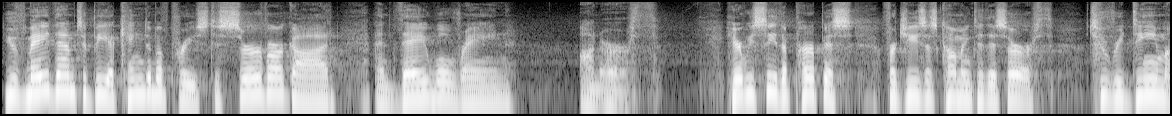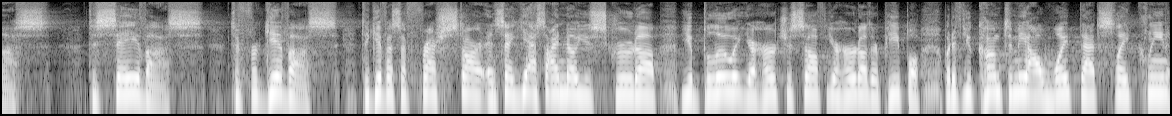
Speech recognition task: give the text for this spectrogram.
You've made them to be a kingdom of priests to serve our God, and they will reign on earth. Here we see the purpose for Jesus coming to this earth to redeem us, to save us, to forgive us, to give us a fresh start and say, Yes, I know you screwed up. You blew it. You hurt yourself. You hurt other people. But if you come to me, I'll wipe that slate clean.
